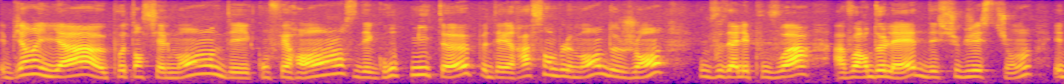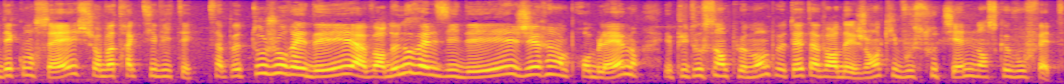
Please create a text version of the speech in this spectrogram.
eh bien, il y a euh, potentiellement des conférences, des groupes meet-up, des rassemblements de gens où vous allez pouvoir avoir de l'aide, des suggestions et des conseils sur votre activité. Ça peut toujours aider à avoir de nouvelles idées, gérer un problème et puis tout simplement peut-être avoir des gens qui vous soutiennent dans ce que vous faites.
